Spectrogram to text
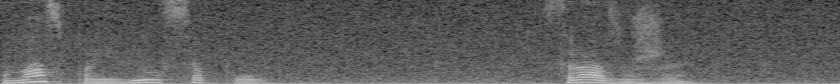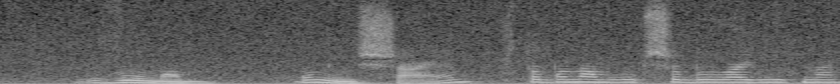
у нас появился пол. Сразу же зумом уменьшаем, чтобы нам лучше было видно.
